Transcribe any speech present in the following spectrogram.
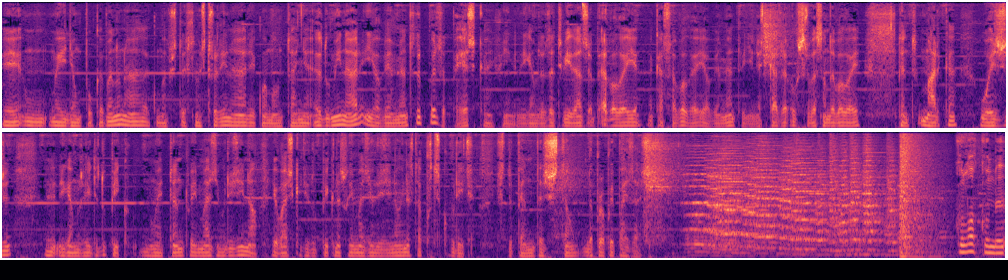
é uma ilha um pouco abandonada, com uma vegetação extraordinária, com a montanha a dominar e, obviamente, depois a pesca, enfim, digamos, as atividades, a baleia, a caça à baleia, obviamente, e neste caso a observação da baleia. Portanto, marca hoje, eh, digamos, a Ilha do Pico. Não é tanto a imagem original. Eu acho que a Ilha do Pico, na sua imagem original, ainda está por descobrir. Isso depende da gestão da própria paisagem. Coloco-me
